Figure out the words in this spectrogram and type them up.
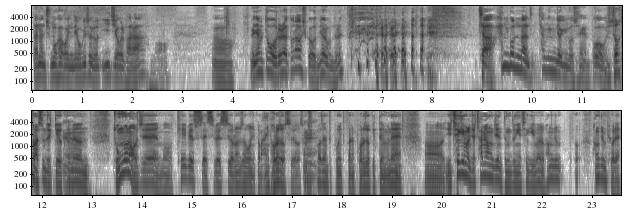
나는 주목하고 있는데 여기서 요- 이 지역을 봐라. 뭐 어. 왜냐면 또 월요일에 또 나오실 거거든요, 여러분들은. 자, 한 곳만 상징적인 것을 생각 뽑아보시죠. 저부터 말씀드릴게요. 예. 그러면 종로는 어제 뭐 KBS, SBS 여론조사 보니까 많이 벌어졌어요. 30% 포인트 가량 벌어졌기 때문에 어 이 책임을 이제 차명진 등등의 책임을 황준 어, 황준표래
